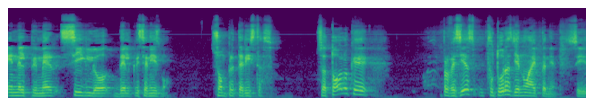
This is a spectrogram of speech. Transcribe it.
en el primer siglo del cristianismo. Son preteristas. O sea, todo lo que... Profecías futuras ya no hay pendientes. ¿sí?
